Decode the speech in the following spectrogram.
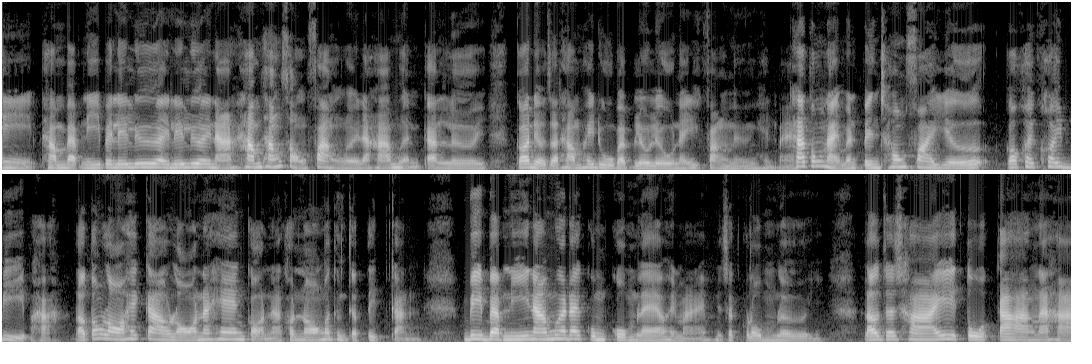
นี่ทำแบบนี้ไปเรื่อยๆเรื่อยๆนะทำทั้งสองฝั่งเลยนะคะ เหมือนกันเลย ก็เดี๋ยวจะทำให้ดูแบบเร็วๆนะอีกฝั่งหนึ่งเห็นไหมถ้าตรงไหนมันเป็นช่องไฟเยอะ ก็ค่อยๆบีบค่ะ เราต้องรอให้กาวร้อนนะแห้งก่อนนะเขาน้องก็ถึงจะติดกัน บีบแบบนี้นะเมื่อได้กลมๆแล้วเห็นไหมมันจะกลมเลย เราจะใช้ตัวกลางนะคะ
